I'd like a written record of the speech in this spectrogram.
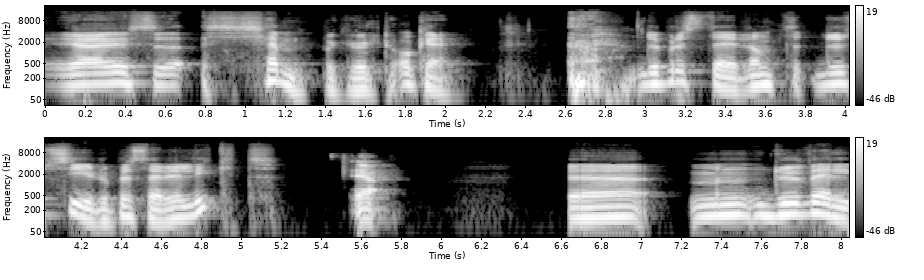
Jeg, kjempekult. Ok. Du, om, du sier du presterer likt. Ja. Eh, men du, vel,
